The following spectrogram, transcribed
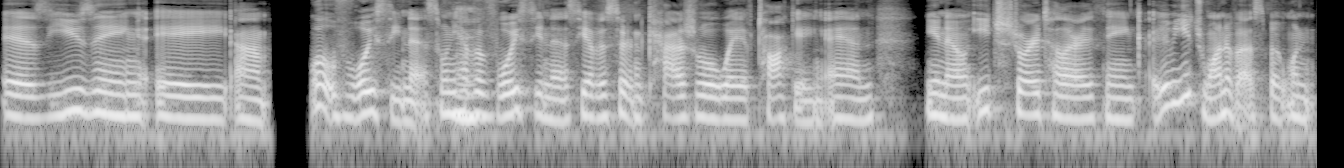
is using a, um, well, voiciness. When you have a voiciness, you have a certain casual way of talking. And, you know, each storyteller, I think, I mean, each one of us, but when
